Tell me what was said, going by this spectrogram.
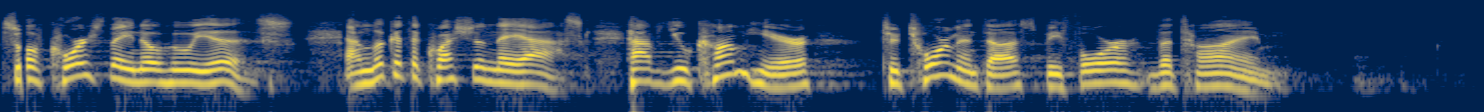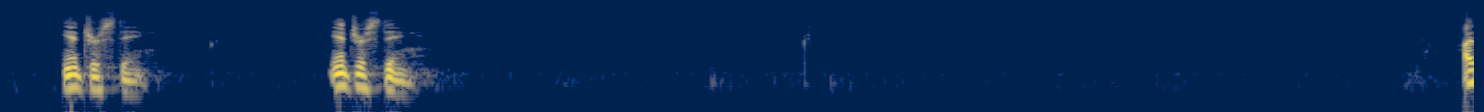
So of course they know who he is. And look at the question they ask. Have you come here to torment us before the time? Interesting. Interesting. I,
